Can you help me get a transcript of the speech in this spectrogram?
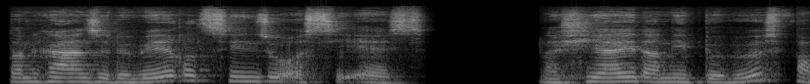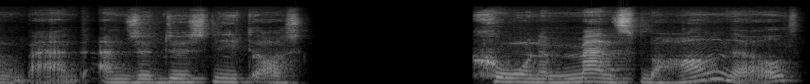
Dan gaan ze de wereld zien zoals die is. En als jij daar niet bewust van bent en ze dus niet als gewone mens behandelt,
